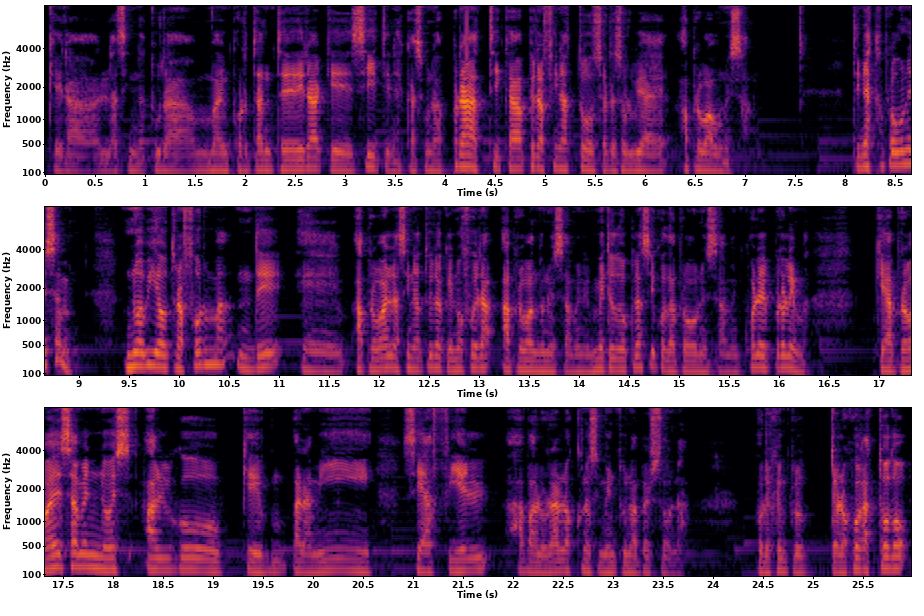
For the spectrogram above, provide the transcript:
que era la asignatura más importante, era que sí, tienes que hacer unas prácticas, pero al final todo se resolvía eh, aprobar un examen. Tenías que aprobar un examen. No había otra forma de eh, aprobar la asignatura que no fuera aprobando un examen, el método clásico de aprobar un examen. ¿Cuál es el problema? Que aprobar el examen no es algo que para mí sea fiel a valorar los conocimientos de una persona. Por ejemplo, te lo juegas todo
